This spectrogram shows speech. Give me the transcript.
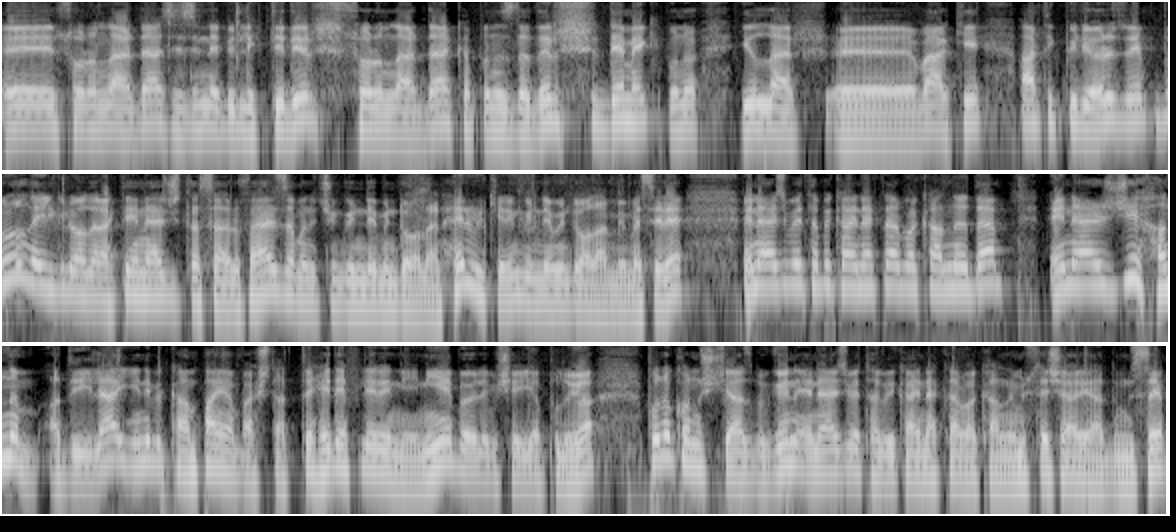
e, sorunlar da sizinle birliktedir. Sorunlar da kapınızdadır demek. Bunu yıllar e, var ki artık biliyoruz ve bununla ilgili olarak da enerji tasarrufu her zaman için gündeminde olan, her ülkenin gündeminde olan bir mesele. Enerji ve Tabi Kaynaklar Bakanlığı da Enerji Hanım adıyla yeni bir kampanya başlattı. Hedefleri niye? Niye böyle bir şey yapılıyor? Bunu konuşacağız bugün. Enerji ve Tabi Kaynaklar Bakanlığı Müsteşar Yardımcısı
